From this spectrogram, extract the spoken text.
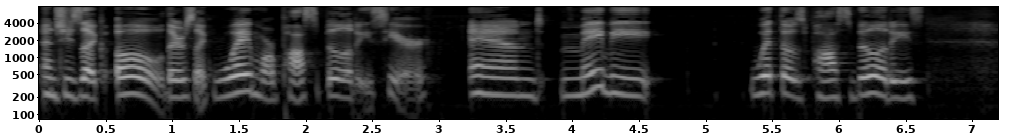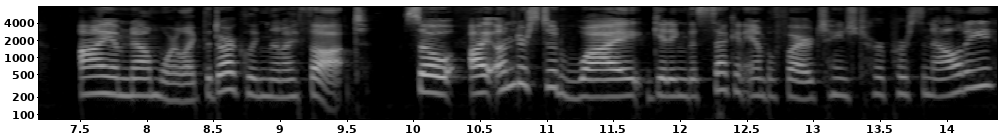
and she's like, "Oh, there's like way more possibilities here." And maybe with those possibilities, I am now more like the Darkling than I thought. So I understood why getting the second amplifier changed her personality,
